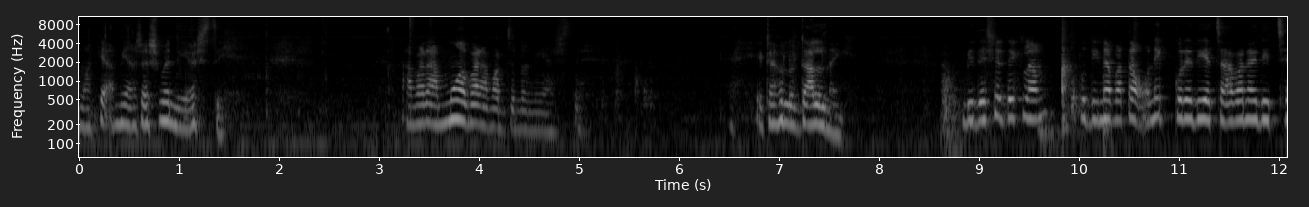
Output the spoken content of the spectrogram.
আমাকে, আমি আসার সময় নিয়ে আসছি। আবার আম্মু আবার আমার জন্য নিয়ে আসছে। এটা হলো ডাল নাই। বিদেশে দেখলাম পুদিনা পাতা অনেক করে দিয়ে চা বানায় দিচ্ছে,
